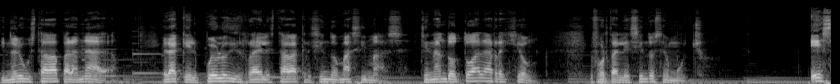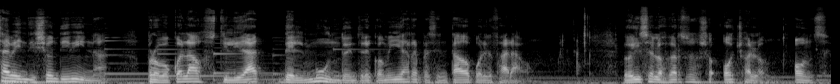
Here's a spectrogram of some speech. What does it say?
y no le gustaba para nada, era que el pueblo de Israel estaba creciendo más y más, llenando toda la región y fortaleciéndose mucho. Esa bendición divina provocó la hostilidad del mundo, entre comillas, representado por el faraón. Lo dice los versos 8 al 11.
